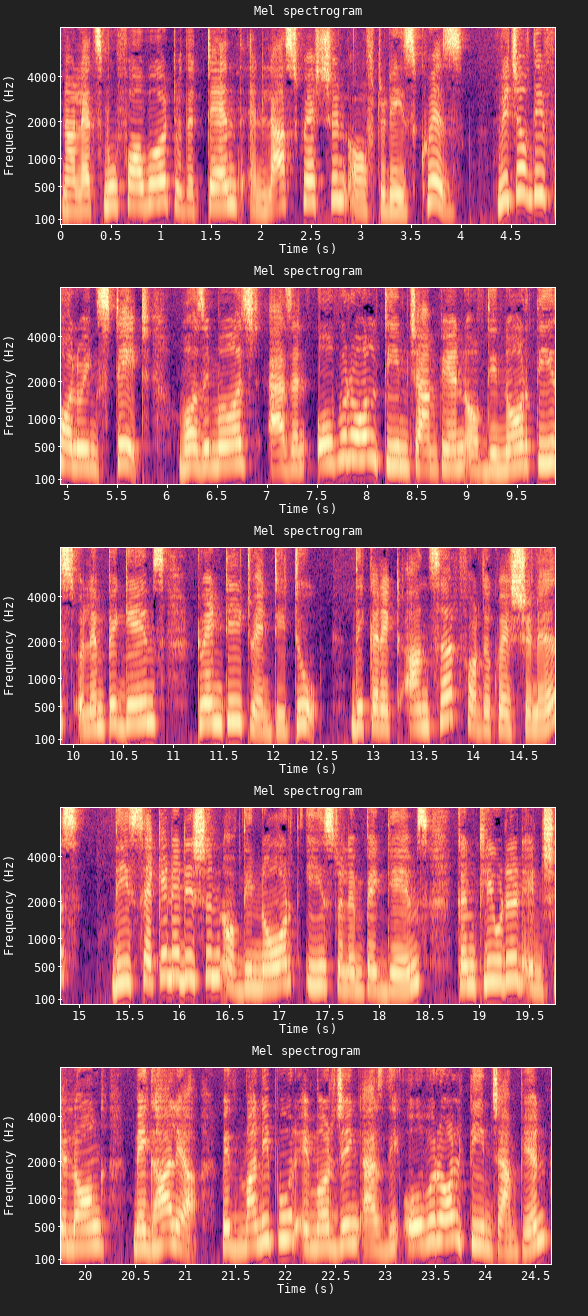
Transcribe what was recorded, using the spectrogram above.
Now let's move forward to the 10th and last question of today's quiz. Which of the following state was emerged as an overall team champion of the Northeast Olympic Games 2022? The correct answer for the question is the second edition of the Northeast Olympic Games concluded in Shillong, Meghalaya, with Manipur emerging as the overall team champion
